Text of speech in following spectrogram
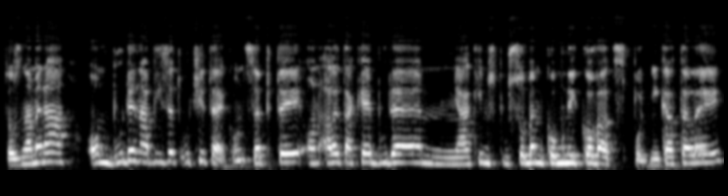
To znamená, on bude nabízet určité koncepty, on ale také bude nějakým způsobem komunikovat s podnikateli,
